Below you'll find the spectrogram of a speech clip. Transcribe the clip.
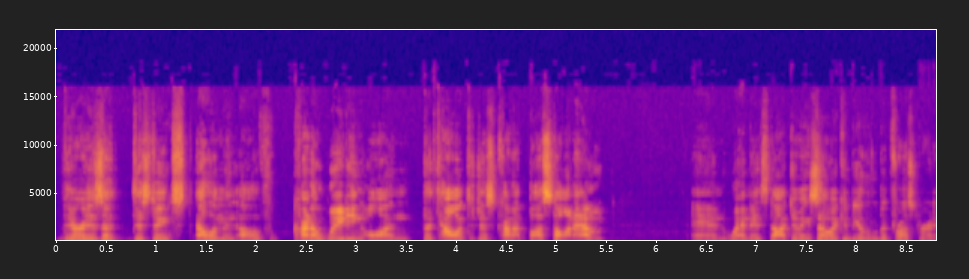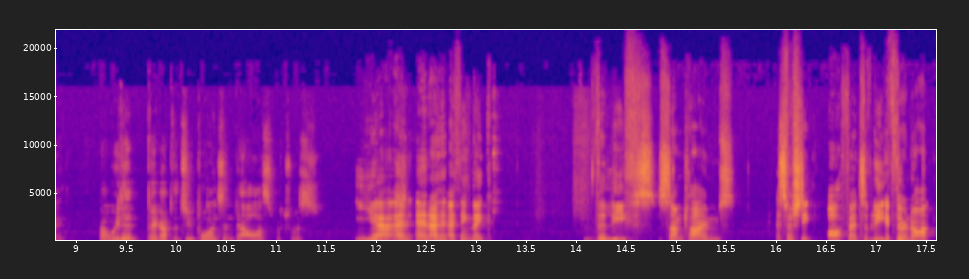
there is a distinct element of kind of waiting on the talent to just kind of bust on out. And when it's not doing so, it can be a little bit frustrating. But we did pick up the two points in Dallas, which was Yeah, and, and I. I think like the Leafs sometimes, especially offensively, if they're not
